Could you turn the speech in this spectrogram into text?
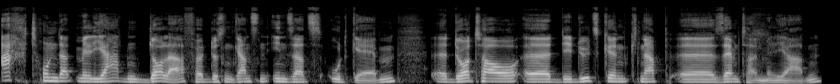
800 Milliarden Dollar für diesen ganzen Einsatz utgeben. Äh, dort hau äh, die Dütschen knapp äh, 17 Milliarden.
